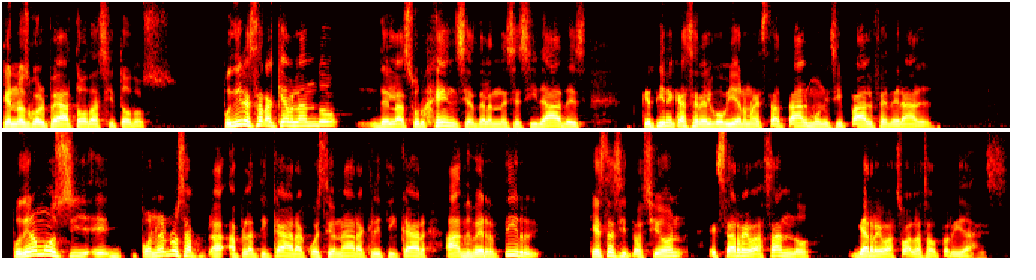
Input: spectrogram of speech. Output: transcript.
que nos golpea a todas y todos, pudiera estar aquí hablando de las urgencias, de las necesidades que tiene que hacer el gobierno estatal, municipal, federal. Pudiéramos eh, ponernos a, platicar, a cuestionar, a criticar, a advertir que esta situación está rebasando ya rebasó a las autoridades.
